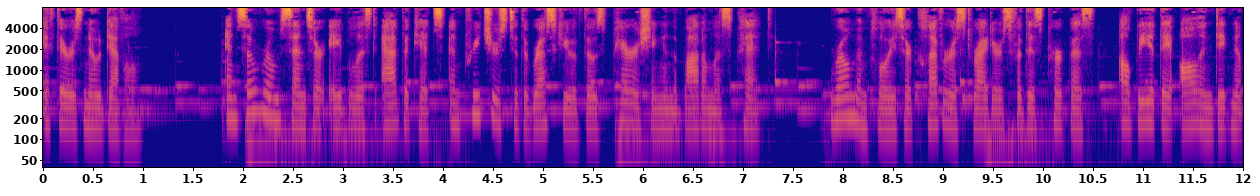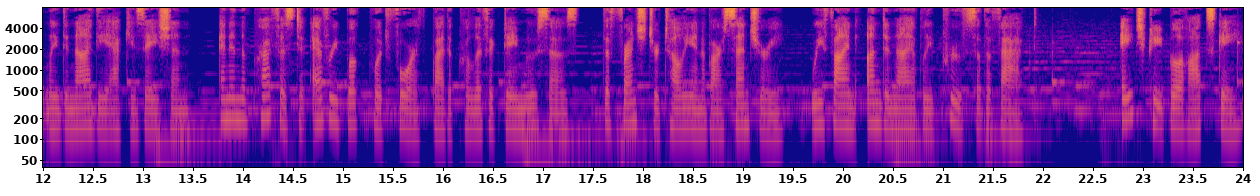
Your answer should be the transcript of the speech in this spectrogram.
if there is no devil? And so Rome sends her ablest advocates and preachers to the rescue of those perishing in the bottomless pit. Rome employs her cleverest writers for this purpose, albeit they all indignantly deny the accusation, and in the preface to every book put forth by the prolific De Mousseaux, the French Tertullian of our century, we find undeniably proofs of the fact. H. P. Blavatsky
